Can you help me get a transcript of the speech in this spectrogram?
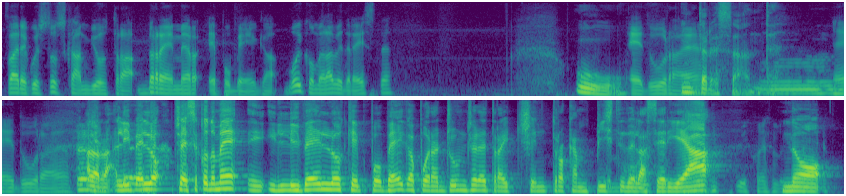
fare questo scambio tra Bremer e Pobega. Voi come la vedreste? Uh, è dura, eh. Interessante. Mm. È dura, eh. Allora, a livello, cioè, secondo me il livello che Pobega può raggiungere tra i centrocampisti della Serie A, no,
